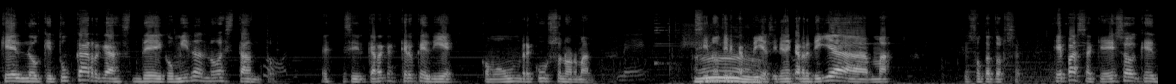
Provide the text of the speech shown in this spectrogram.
que lo que tú cargas de comida no es tanto. Es decir, cargas creo que 10, como un recurso normal. Si no tienes Ah. carretilla, si tienes carretilla, más. Que son 14. ¿Qué pasa? Que eso, que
